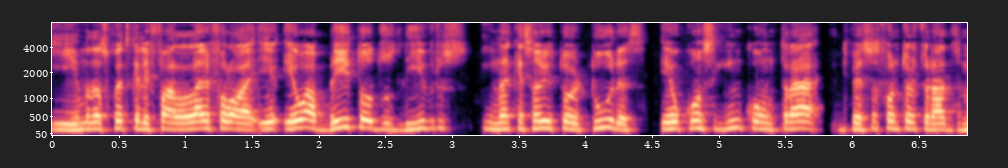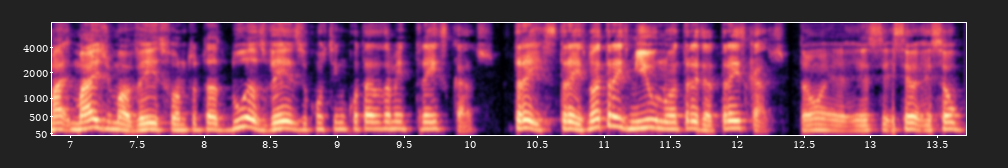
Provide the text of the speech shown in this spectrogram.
E uma das coisas que ele fala lá, ele falou: ó, eu, eu, abri todos os livros e na questão de torturas, eu consegui encontrar de pessoas que foram torturadas mais, mais de uma vez, foram torturadas duas vezes, eu consegui encontrar exatamente três casos. Três, três, não é três mil, não é três, é três casos. Então, é, esse, esse, é, esse é o,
